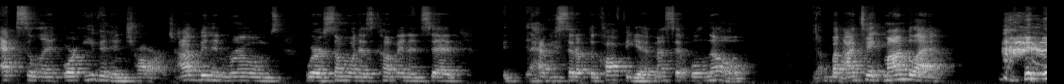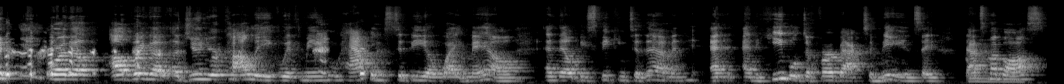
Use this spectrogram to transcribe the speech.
excellent or even in charge. I've been in rooms where someone has come in and said, Have you set up the coffee yet? And I said, Well, no, but I take my black or they'll I'll bring a, a, junior colleague with me who happens to be a white male, and they'll be speaking to them, and and and he will defer back to me and say, "That's my mm. boss."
